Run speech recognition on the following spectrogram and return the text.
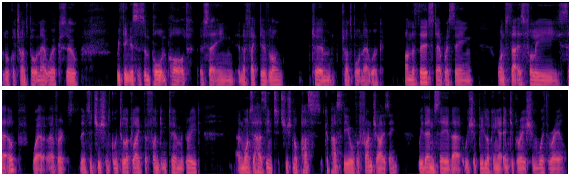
local transport network. So we think this is an important part of setting an effective long-term transport network. On the third step, we're saying once that is fully set up, wherever the institution is going to look like, the funding term agreed, and once it has the institutional pass capacity over franchising, we then say that we should be looking at integration with rail.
